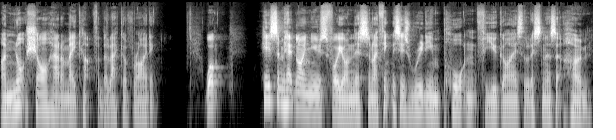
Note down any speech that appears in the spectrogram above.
I'm not sure how to make up for the lack of riding. Well, Here's some headline news for you on this, and I think this is really important for you guys, the listeners at home.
